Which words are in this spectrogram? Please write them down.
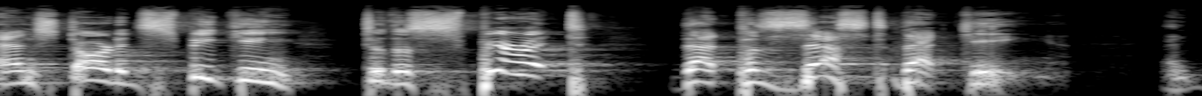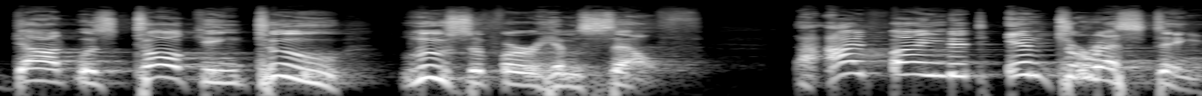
and started speaking to the spirit that possessed that king. And God was talking to Lucifer himself. Now, I find it interesting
